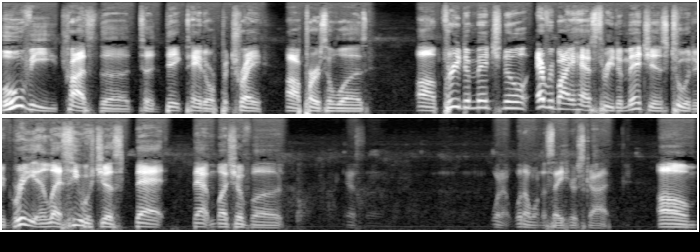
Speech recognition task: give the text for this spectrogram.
movie tries to to dictate or portray how a person was, um, three dimensional. Everybody has three dimensions to a degree, unless he was just that that much of a. I guess uh, what I, what I want to say here, Scott. Um,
